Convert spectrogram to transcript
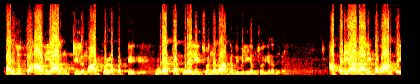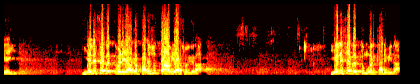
பரிசுத்த ஆவியால் முற்றிலும் ஆட்கொள்ளப்பட்டு உரத்த குரலில் சொன்னதாக விவிலியம் சொல்கிறது. அப்படியானால் இந்த வார்த்தையை எலிசபெத் வழியாக பரிசுத்த ஆவியார் சொல்கிறார். எலிசபெத்தும் ஒரு கருவிதான்.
